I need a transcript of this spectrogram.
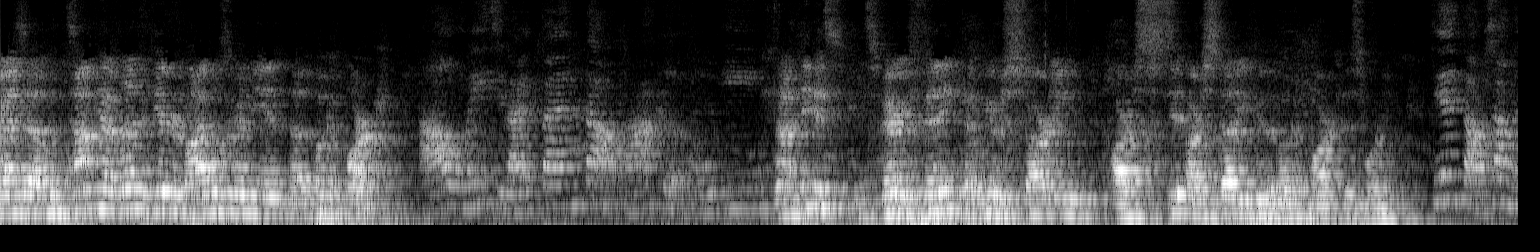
right, guys, uh, with the time you have left, if you have your Bibles, we're going to be in uh, the book of Mark. 好，我们一起来翻到马可福音。 And I think it's, it's very fitting that we are starting our, sti- our study through the book of Mark this morning. 今天早上呢，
